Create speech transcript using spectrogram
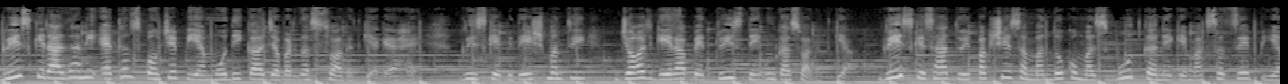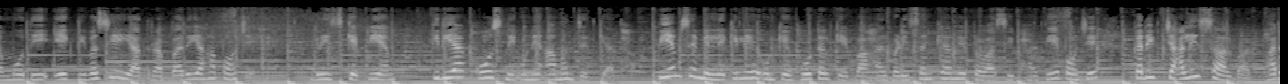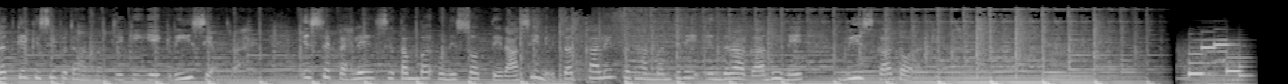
Greece की राजधानी Athens पहुँचे पीएम मोदी का ज़बरदस्त स्वागत किया गया है। ग्रीस के विदेश मंत्री जॉर्ज गेरा पेट्रीस ने उनका स्वागत किया। ग्रीस के साथ द्विपक्षीय संबंधों को मज़बूत करने के मकसद से पीएम मोदी एक दिवसीय यात्रा पर यहाँ पहुँचे हैं। ग्रीस के पीएम क्रिया कोस ने उन्हें आमंत्रित किया था। पीएम से मिलने के लिए उनके होटल के बाहर बड़ी संख्या में प्रवासी भारतीय पहुँचे। करीब 40 साल बाद भारत के किसी प्रधानमंत्री की ये ग्रीस यात्रा है। इससे पहले सितंबर उन्नीस सौ तिरासी में तत्कालीन प्रधानमंत्री इंदिरा गांधी ने ग्रीस का दौरा किया था।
